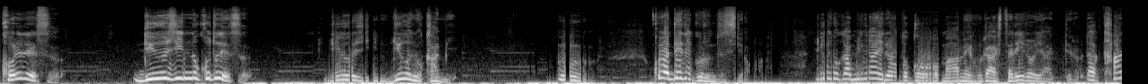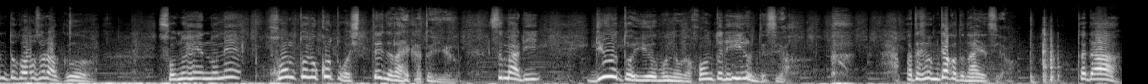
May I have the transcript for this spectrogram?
これです。竜神のことです。竜神竜の神。うん。これは出てくるんですよ。竜の神がいろいろとこう、まあ、雨降らしたりいろいろやってる。だから監督はおそらく、その辺のね、本当のことを知ってんじゃないかという。つまり、竜というものが本当にいるんですよ。私も見たことないですよ。ただ、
